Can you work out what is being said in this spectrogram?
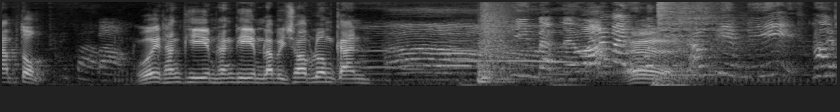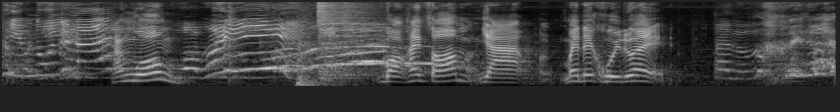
ทำตกเว้ยทั้งทีมทั้งทีมรับผิดชอบร่วมกัน ทีมแบบไหนวะเออ ทั้งทีมนี้ ทั้งทีมนู้นใช่ไหมทั้งวง เฮ้ย บอกให้ซ้อม อย่าไม่ได้คุยด้วย แต่หนูก็เคยด้วย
